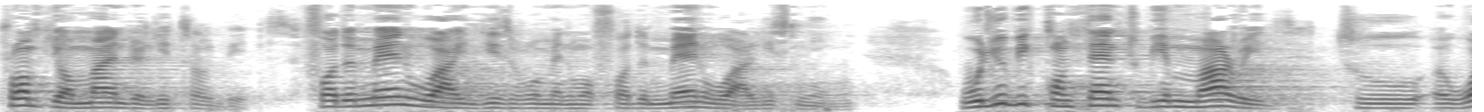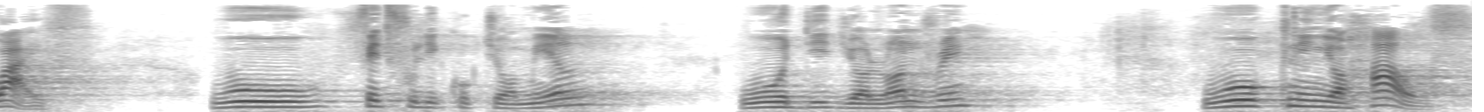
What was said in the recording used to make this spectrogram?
prompt your mind a little bit. For the men who are in this room and for the men who are listening, will you be content to be married to a wife who faithfully cooked your meal, who did your laundry, who cleaned your house,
